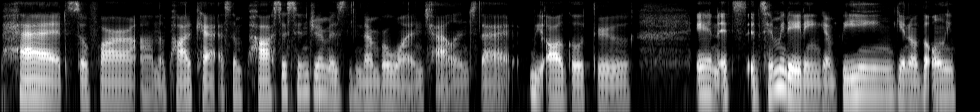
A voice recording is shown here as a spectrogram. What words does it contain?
had so far on the podcast, imposter syndrome is the number one challenge that we all go through. And it's intimidating of being, you know, the only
